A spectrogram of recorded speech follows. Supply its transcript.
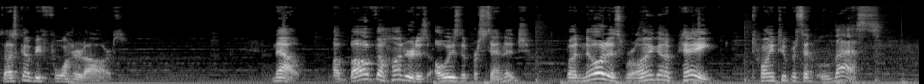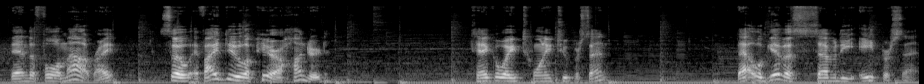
So that's going to be $400. Now, above the 100 is always the percentage, but notice we're only going to pay 22% less than the full amount, right? So if I do up here 100, take away 22%, that will give us 78%.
